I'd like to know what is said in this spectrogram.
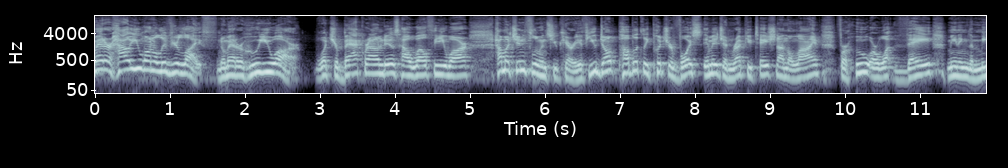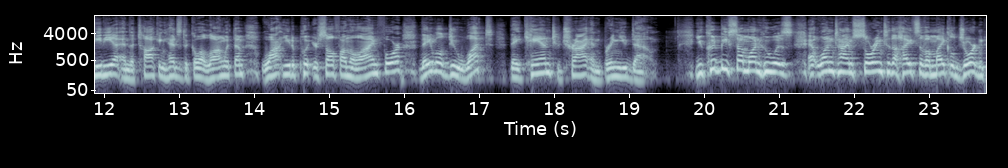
matter how you want to live your life, no matter who you are, what your background is, how wealthy you are, how much influence you carry. If you don't publicly put your voice, image, and reputation on the line for who or what they, meaning the media and the talking heads that go along with them, want you to put yourself on the line for, they will do what they can to try and bring you down. You could be someone who was at one time soaring to the heights of a Michael Jordan,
